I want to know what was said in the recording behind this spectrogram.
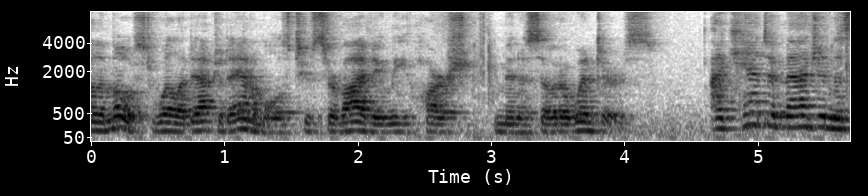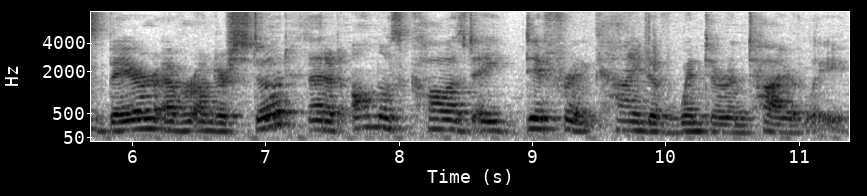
of the most well-adapted animals to surviving the harsh Minnesota winters. I can't imagine this bear ever understood that it almost caused a different kind of winter entirely.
